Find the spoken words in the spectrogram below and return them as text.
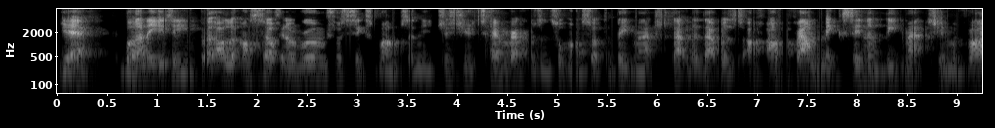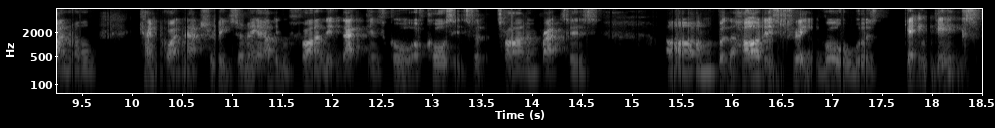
yeah, well, easy. But I looked myself in a room for six months and just used ten records and taught myself to beat match. That that was I, I found mixing and beat matching with vinyl came quite naturally to me. I didn't find it that difficult. Of course, it took time and practice. Um, but the hardest thing of all was getting gigs.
